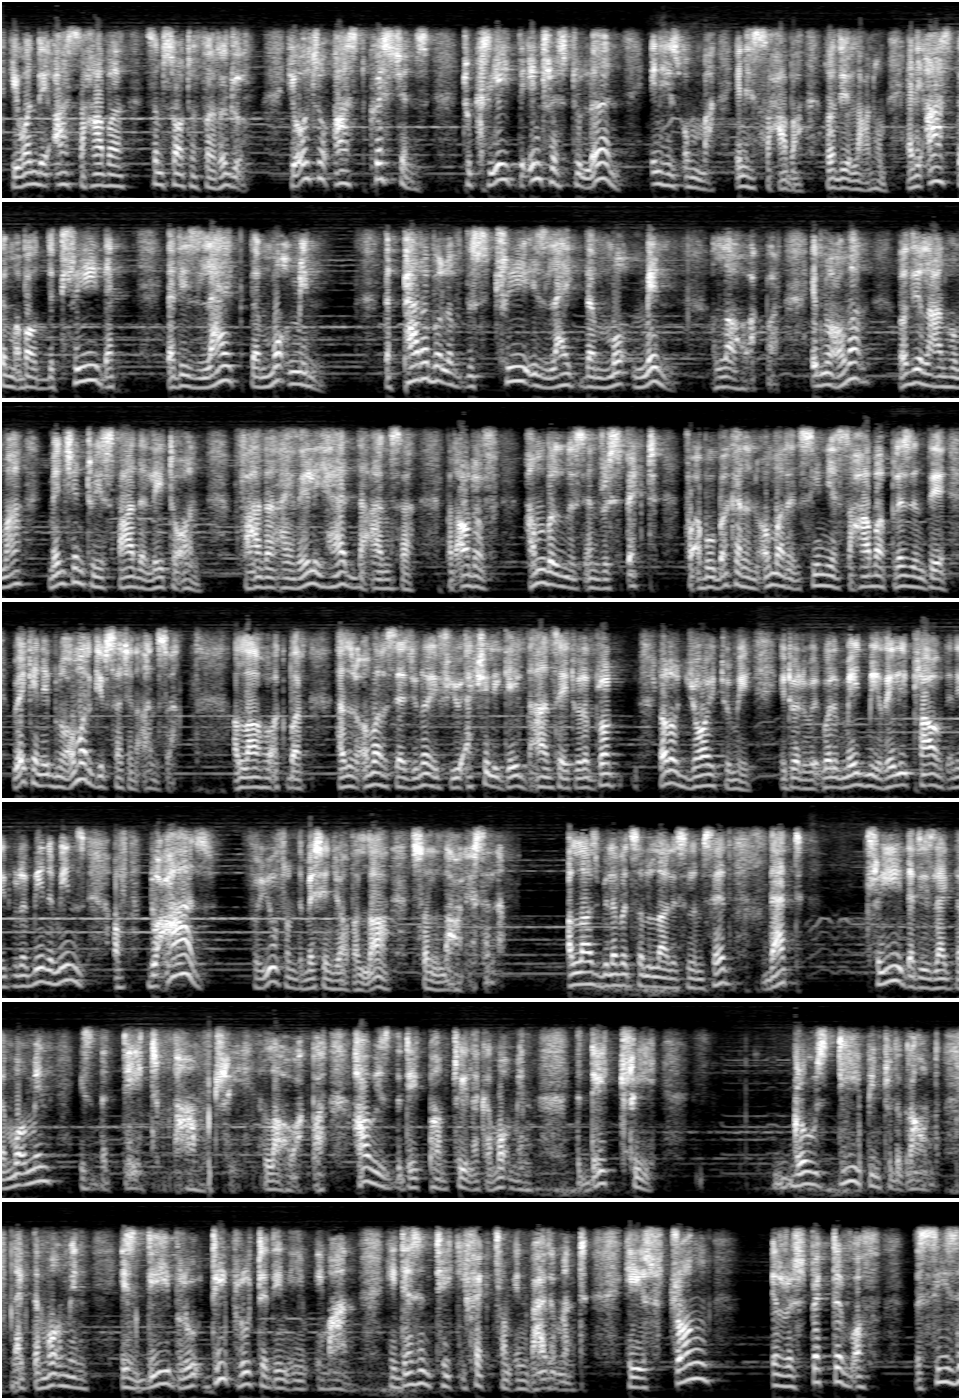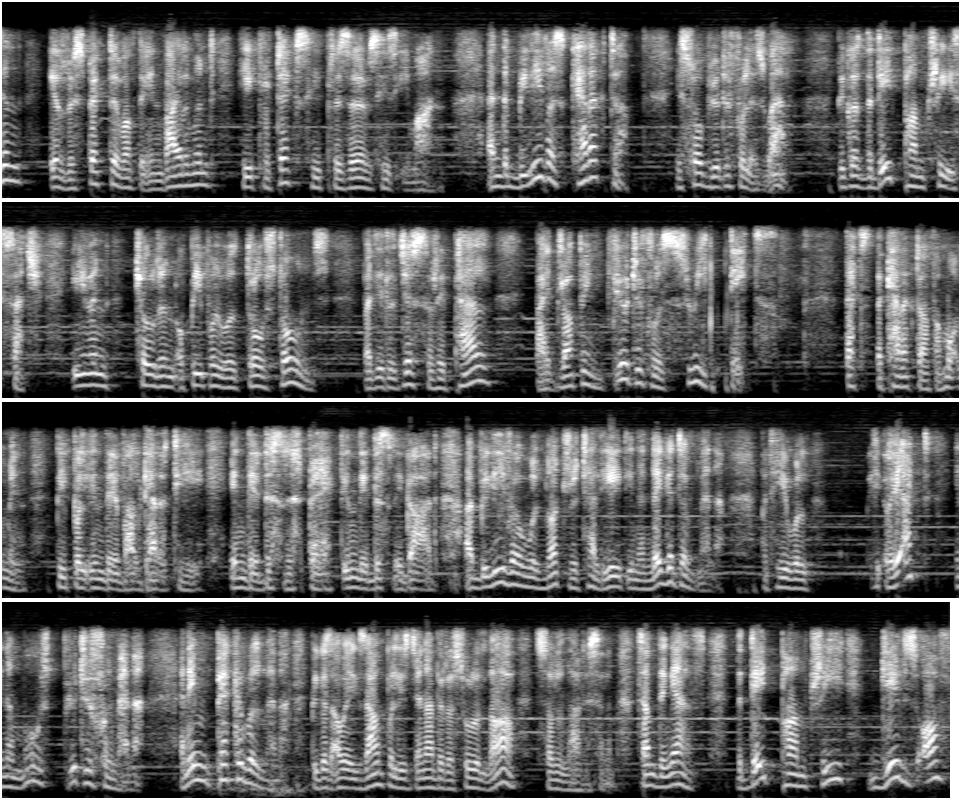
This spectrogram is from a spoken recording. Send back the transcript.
he one day asked Sahaba some sort of a riddle. He also asked questions to create the interest to learn in his ummah, in his Sahaba radiallahu anhum. And he asked them about the tree that, that is like the mu'min. The parable of this tree is like the mu'min. Allahu Akbar. Ibn Umar anhuma mentioned to his father later on, Father, I really had the answer, but out of humbleness and respect for Abu Bakr and Umar and senior Sahaba present there, where can Ibn Umar give such an answer? Allahu Akbar. Hazrat Umar says, you know, if you actually gave the answer, it would have brought a lot of joy to me. It would have, would have made me really proud and it would have been a means of du'as for you from the Messenger of Allah sallallahu alaihi wasallam. Allah's beloved sallallahu alaihi wasallam said that tree that is like the mu'min is the date palm tree. Allahu Akbar. How is the date palm tree like a mu'min? The date tree grows deep into the ground. Like the mu'min is deep, deep rooted in iman. He doesn't take effect from environment. He is strong irrespective of the season irrespective of the environment. He protects he preserves his iman. And the believer's character is so beautiful as well. Because the date palm tree is such. Even children or people will throw stones but it'll just repel by dropping beautiful sweet dates that's the character of a mu'min. People in their vulgarity, in their disrespect, in their disregard. A believer will not retaliate in a negative manner, but he will react in a most beautiful manner, an impeccable manner. Because our example is Janabi Rasulullah sallallahu wasallam. Something else. The date palm tree gives off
